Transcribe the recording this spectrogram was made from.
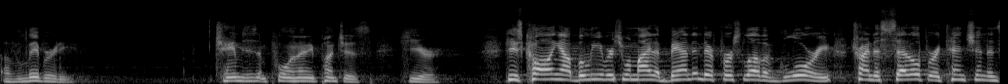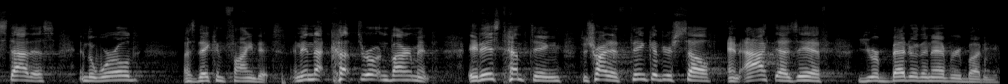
of liberty. James isn't pulling any punches here. He's calling out believers who might abandon their first love of glory, trying to settle for attention and status in the world as they can find it. And in that cutthroat environment, it is tempting to try to think of yourself and act as if you're better than everybody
